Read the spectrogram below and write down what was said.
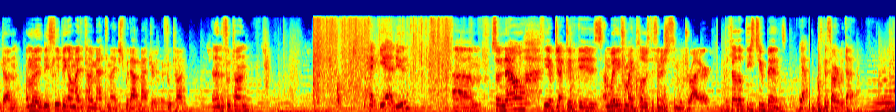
Done. I'm gonna be sleeping on my tatami mat tonight, just without a mattress, a futon. And then the futon, heck yeah, dude. Um, so now the objective is, I'm waiting for my clothes to finish in the dryer to fill up these two bins. Yeah, let's get started with that.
